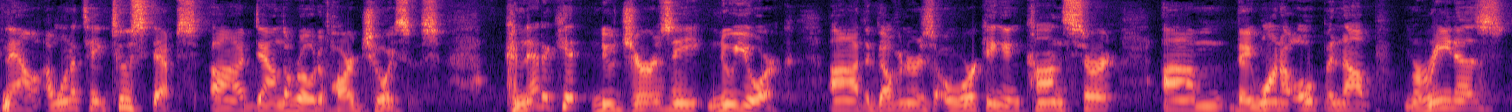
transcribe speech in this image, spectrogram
Now, I want to take two steps uh, down the road of hard choices Connecticut, New Jersey, New York. Uh, the governors are working in concert. Um, they want to open up marinas,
